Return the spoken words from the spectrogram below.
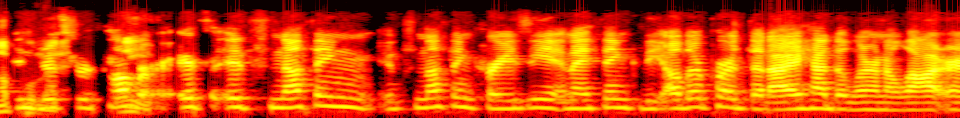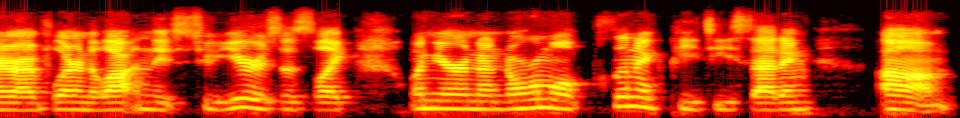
not. And just recover. It's it's nothing it's nothing crazy. And I think the other part that I had to learn a lot, or I've learned a lot in these two years, is like when you're in a normal clinic PT setting, um,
